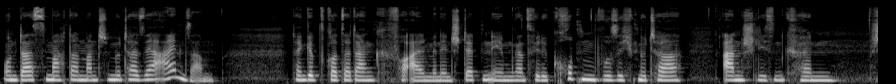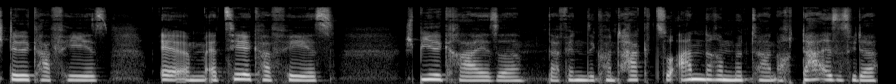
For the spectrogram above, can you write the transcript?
und das macht dann manche Mütter sehr einsam. Dann gibt's Gott sei Dank vor allem in den Städten eben ganz viele Gruppen, wo sich Mütter anschließen können, Stillcafés, äh, Erzählcafés, Spielkreise, da finden sie Kontakt zu anderen Müttern. Auch da ist es wieder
